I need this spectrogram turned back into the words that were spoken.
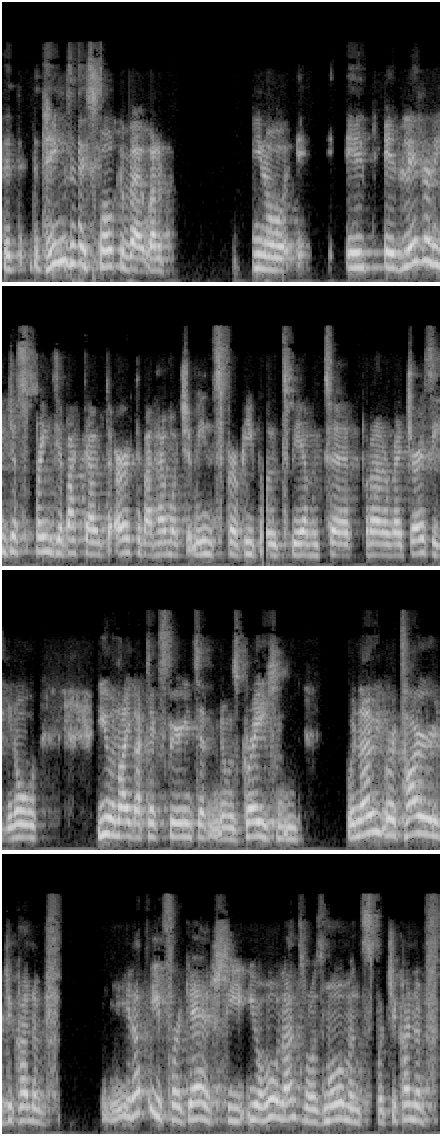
the the things they spoke about, what you know, it, it, it literally just brings you back down to earth about how much it means for people to be able to put on a red jersey. You know, you and I got to experience it, and it was great. And when now you're tired, you kind of you not that you forget, you, you hold on to those moments, but you kind of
